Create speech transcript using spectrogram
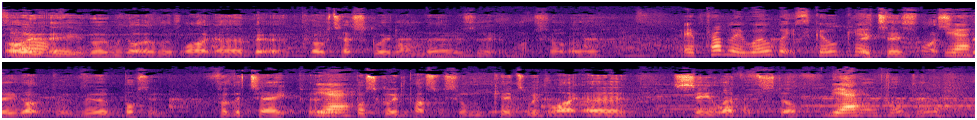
So, Oh, here you go. We've got a, like a bit of protest going on there, is it? What sort of, it probably will, but it's school kids. it is like Yeah. somebody got the, the bus for the tape. Uh, Yeah. Bus going past with some kids with like uh, sea level stuff. Yeah. Oh, God, yeah.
